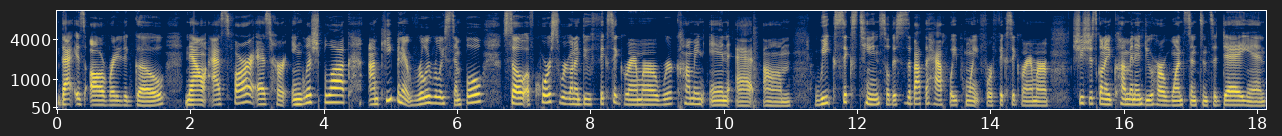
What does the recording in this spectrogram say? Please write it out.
that is all ready to go. Now, as far as her English block, I'm keeping it really, really simple. So, of course, we're going to do Fix It Grammar. We're coming in at um, week 16. So this is about the halfway point for Fix It Grammar. She's just going to come in and do her one sentence a day. And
